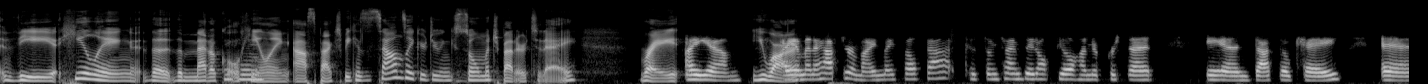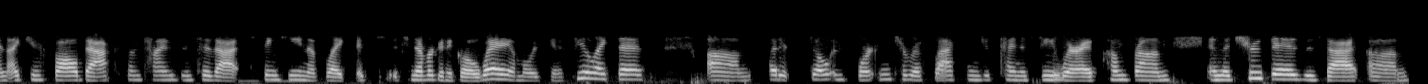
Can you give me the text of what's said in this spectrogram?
the healing, the the medical mm-hmm. healing aspect because it sounds like you're doing so much better today. Right? I am. You are. I am and I have to remind myself that cuz sometimes I don't feel 100% and that's okay and I can fall back sometimes into that thinking of like it's it's never going to go away. I'm always going to feel like this. Um, but it's so important to reflect and just kind of see where I've come from. And the truth is, is that um,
